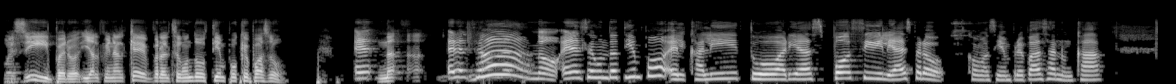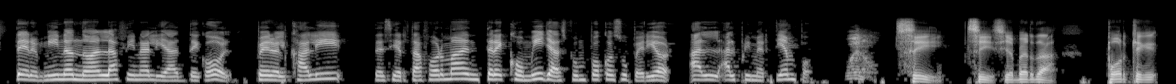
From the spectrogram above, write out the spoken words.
Pues sí, pero ¿y al final qué? ¿Pero el segundo tiempo qué pasó? Eh, Na- En el segundo, no, en el segundo tiempo el Cali tuvo varias posibilidades, pero como siempre pasa, nunca terminan, no dan la finalidad de gol. Pero el Cali, de cierta forma, entre comillas, fue un poco superior al, al primer tiempo. Bueno, sí, sí, sí es verdad. Porque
